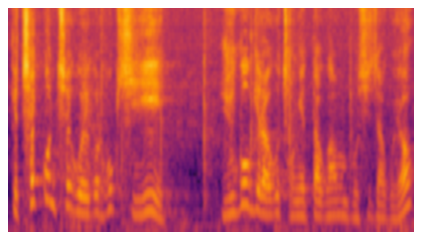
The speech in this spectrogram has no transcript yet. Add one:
그러니까 채권 최고액을 혹시 6억이라고 정했다고 한번 보시자고요.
